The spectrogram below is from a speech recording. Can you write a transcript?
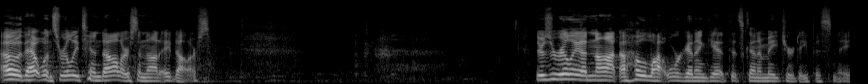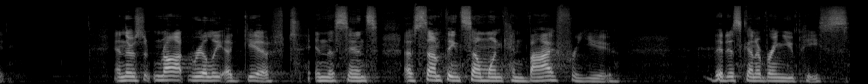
oh, that one's really $10 and not $8. There's really not a whole lot we're going to get that's going to meet your deepest need. And there's not really a gift in the sense of something someone can buy for you that is going to bring you peace.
